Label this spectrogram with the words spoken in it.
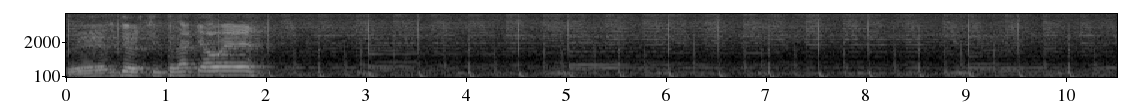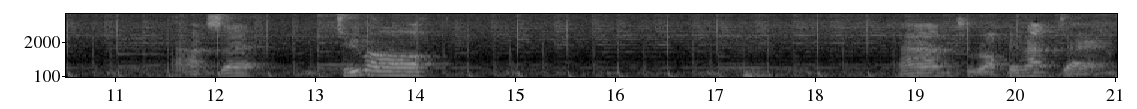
Really good, keeping that going. Two more. And dropping that down.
